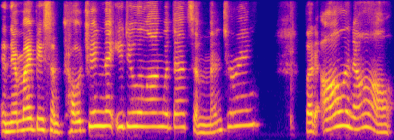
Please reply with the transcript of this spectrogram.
And there might be some coaching that you do along with that, some mentoring. But all in all,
